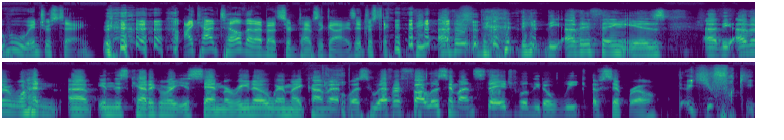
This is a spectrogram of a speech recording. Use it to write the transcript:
Ooh, interesting. I can't tell that about certain types of guys. Interesting. the other the, the other thing is uh, the other one uh, in this category is San Marino, where my comment was whoever follows him on stage will need a week of Cipro. you fucking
